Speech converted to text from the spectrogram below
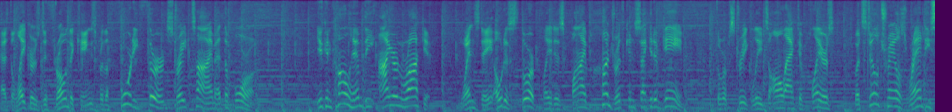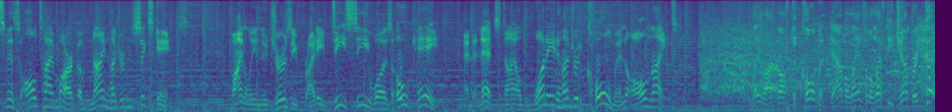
as the Lakers dethroned the Kings for the 43rd straight time at the Forum. You can call him the Iron Rocket. Wednesday, Otis Thorpe played his 500th consecutive game. Thorpe's streak leads all active players, but still trails Randy Smith's all-time mark of 906 games. Finally, in New Jersey Friday, D.C. was okay. and the Nets dialed 1-800-COLEMAN all night. Blaylock off to Coleman. Down the lane for the lefty jumper. Good.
